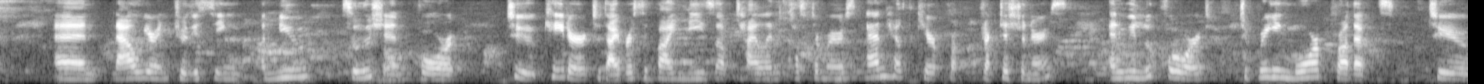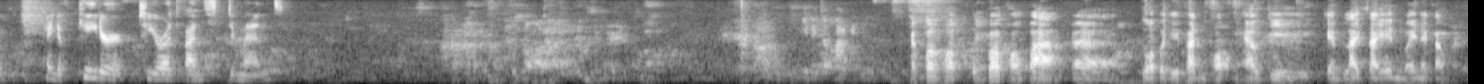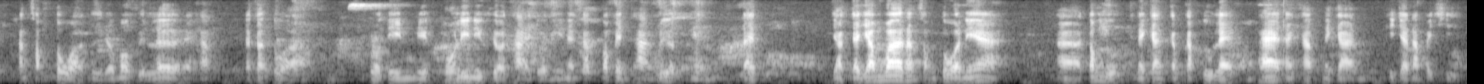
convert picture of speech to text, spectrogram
and now we are introducing a new solution for to cater to diversifying needs of Thailand customers and healthcare practitioners and we look forward to bringing more products to kind of cater to your advanced demand. มีอะไรจะฝากอีกครับก็ขอผมก็ขอฝากตัวผลิตภัณฑ์ของ LG Game Life Science ไว้นะครับ ทั้ง 2 ตัวคือ Dermal Filler นะครับ แล้วก็ตัวโปรตีนโพลีนิวคลีโอไทด์ตัวนี้นะครับ ก็เป็นทางเลือกหนึ่งแต่อยากจะย้ำว่าทั้ง 2 ตัวนี้ต้องอยู่ในการกำกับดูแลของแพทย์นะครับ ในการที่จะนำไปฉีด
